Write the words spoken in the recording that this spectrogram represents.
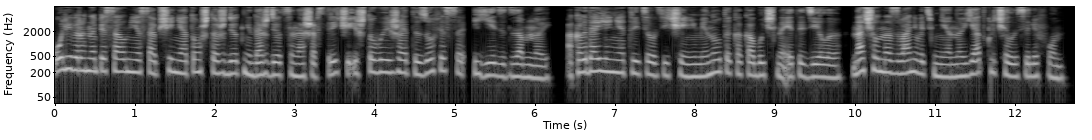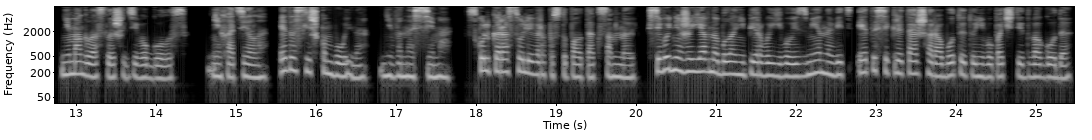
Оливер написал мне сообщение о том, что ждет не дождется нашей встречи и что выезжает из офиса и едет за мной. А когда я не ответила в течение минуты, как обычно это делаю, начал названивать мне, но я отключила телефон. Не могла слышать его голос. Не хотела. Это слишком больно. Невыносимо. Сколько раз Оливер поступал так со мной. Сегодня же явно была не первая его измена, ведь эта секретарша работает у него почти два года.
